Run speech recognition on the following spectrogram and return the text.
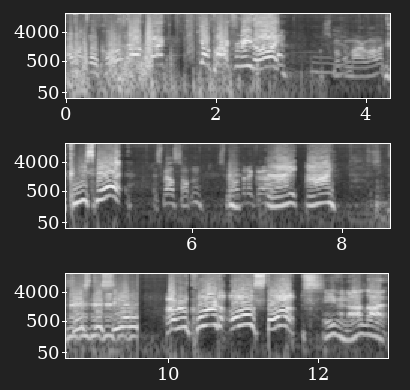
I want to record Get back! Get back from me now! Smoking marijuana. Can you smell it? I smell something. Smell a bit of grass. Right. Aye. Just the same. I record all stops. Even that, lad.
